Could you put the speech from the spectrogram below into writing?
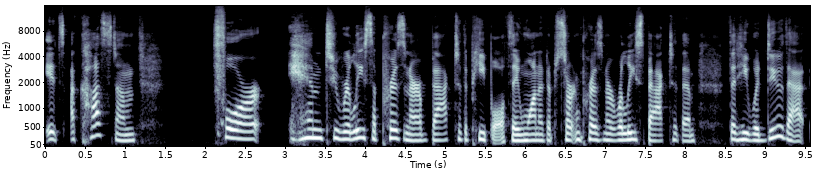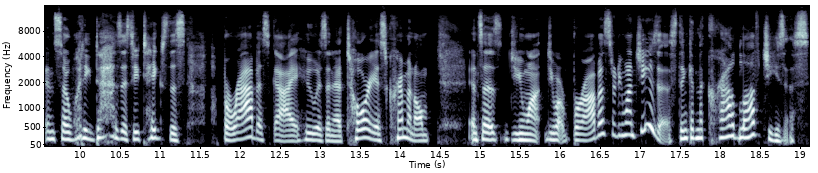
it's a custom for him to release a prisoner back to the people. If they wanted a certain prisoner released back to them that he would do that. And so what he does is he takes this barabbas guy who is a notorious criminal and says do you want do you want barabbas or do you want jesus? Thinking the crowd loved jesus.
